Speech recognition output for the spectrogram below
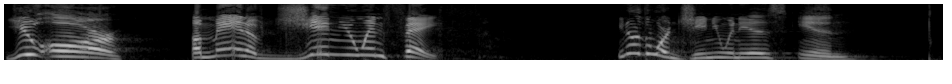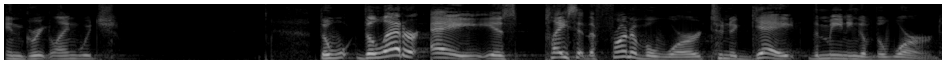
You are a man of genuine faith. You know what the word genuine is in, in Greek language? The, the letter A is placed at the front of a word to negate the meaning of the word.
